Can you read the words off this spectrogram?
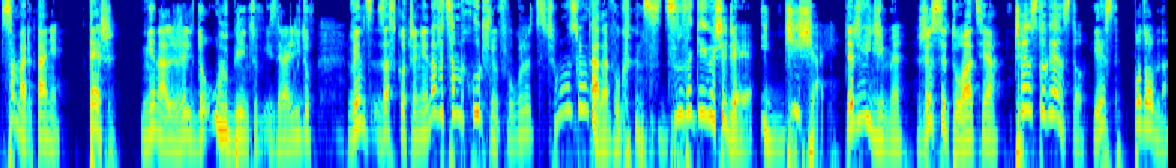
Samarytanie też nie należeli do ulubieńców Izraelitów, więc zaskoczenie nawet samych uczniów, w ogóle czemu on się gada, w ogóle co takiego się dzieje. I dzisiaj też widzimy, że sytuacja często gęsto jest podobna,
